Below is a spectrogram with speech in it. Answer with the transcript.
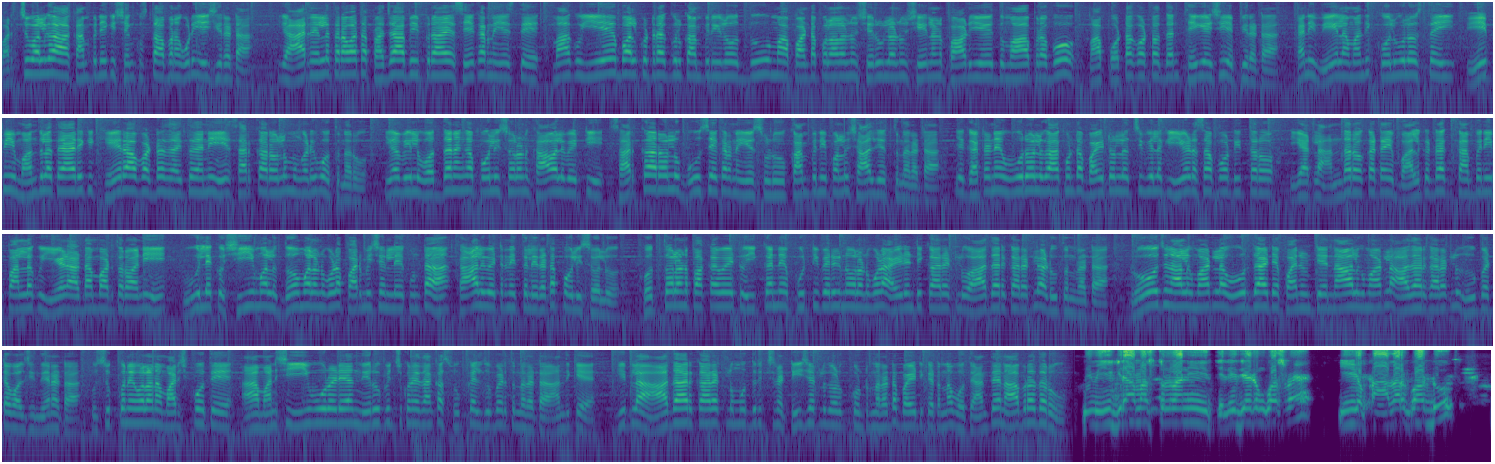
వర్చువల్గా ఆ కంపెనీకి శంకుస్థాపన కూడా చేసిరట. ఇక ఆరు నెలల తర్వాత ప్రజాభిప్రాయ సేకరణ చేస్తే మాకు ఏ బల్క్ డ్రగ్గులు కంపెనీలు వద్దు మా పంట పొలాలను చెరువులను చేలను పాడు చేయొద్దు మహాప్రభు మా పొట్ట కొట్టొద్దని తెగేసి చెప్పిరట. కానీ వేల మంది కొలువులు వస్తాయి ఏపీ మందుల తయారీకి కేర్ ఆఫ్ అడ్రస్ అవుతుందని సర్కార్ వాళ్ళు ముంగడికి పోతున్నారు. ఇక వీళ్ళు వద్దనంగా పోలీసు వాళ్ళను కావలి పెట్టి సర్కార్ వాళ్ళు భూసేకరణ చేసుడు కంపెనీ పనులు చాలు చేస్తున్నారట. ఇక గటనే ఊరోళ్ళు కాకుండా బయట వాళ్ళు వచ్చి వీళ్ళకి ఏడ సపోర్ట్ ఇస్తారో? ఇక అట్లా అందరూ ఒకటే బల్క్ డ్రగ్ కంపెనీ పనులకు ఏడ అడ్డం పడతారో అని ఊళ్ళకు చీమలు దోమలను కూడా పర్మిషన్ లేకుండా కాలు పెట్టనిత్తలేరట పోలీసు వాళ్ళు కొత్తోళ్ళను పక్క పెట్టు ఇక్కడనే పుట్టి పెరిగిన వాళ్ళను కూడా ఐడెంటిటీ కార్డులు ఆధార్ కార్డులు అడుగుతున్నారట. రోజు నాలుగు మాటల ఊరు దాటే పని ఉంటే నాలుగు మాటల ఆధార్ కార్డులు చూపెట్టవలసిందేనట. ఉసుక్కునే వలన మర్చిపోతే ఆ మనిషి ఈ ఊరడే అని నిరూపించుకునేదాకా సుక్కలు చూపెడుతున్నారట. అందుకే గిట్లా ఆధార్ కార్డులు ముద్రించిన టీ షర్ట్లు దొడుకుంటున్నారట బయటికి ఎటన్నా పోతే. అంతే నా బ్రదరు? మేము ఈ గ్రామస్తులు అని తెలియజేయడం కోసమే ఈ యొక్క ఆధార్ కార్డు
